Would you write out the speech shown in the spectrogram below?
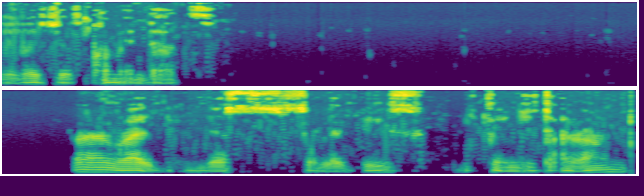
so let's just comment that. All right just select this change it around.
